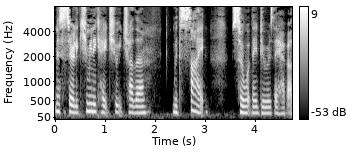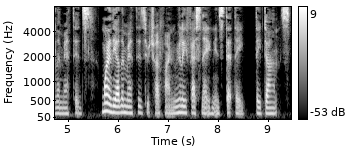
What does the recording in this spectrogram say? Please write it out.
necessarily communicate to each other with sight. So what they do is they have other methods. One of the other methods, which I find really fascinating, is that they, they dance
